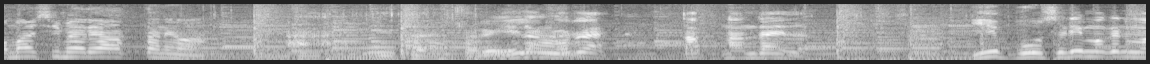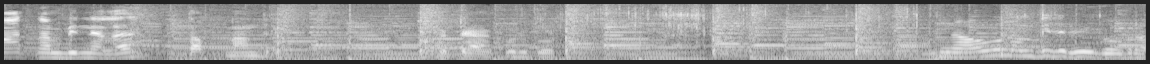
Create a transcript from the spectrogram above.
ಅಮಾಸಿ ಮೇಲೆ ಹಾಕ್ತಾನೆ ಇವ. ಸರಿ ಇಲ್ಲ. ನೋಡ್ರೆ ತಪ್ಪು ನಂದ ಇಲ್ಲ ಈ ಬೂಸಡಿ ಮಗನ ಮಾತು ನಂಬಿದ್ನಲ್ಲ ತಪ್ಪು ನಂದ್ರಿ. ಕಟ್ಟೆ ಹಾಕೋದು ನಾವು ನಂಬಿದ್ರಿ ಗೌಡ್ರ.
